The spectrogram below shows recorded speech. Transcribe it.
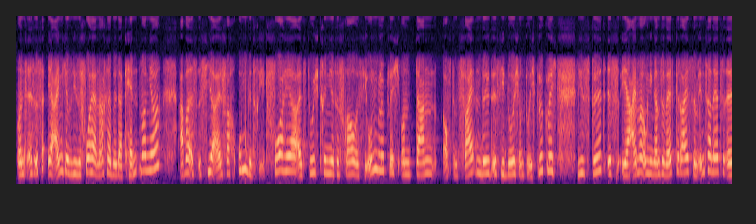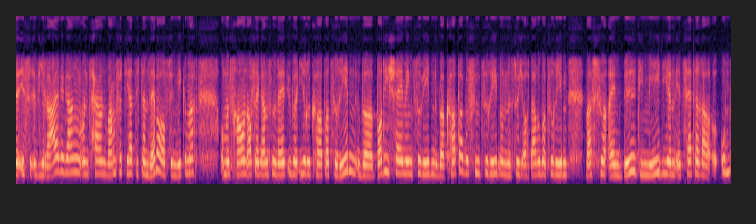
Und es ist ja eigentlich, also diese Vorher-Nachher-Bilder kennt man ja, aber es ist hier einfach umgedreht. Vorher als durchtrainierte Frau ist sie unglücklich und dann auf dem zweiten Bild ist sie durch und durch glücklich. Dieses Bild ist ja einmal um die ganze Welt gereist im Internet, äh, ist viral gegangen und hat Karen Rumford, die hat sich dann selber auf den Weg gemacht, um mit Frauen auf der ganzen Welt über ihre Körper zu reden, über Bodyshaming zu reden, über Körpergefühl zu reden und natürlich auch darüber zu reden, was für ein Bild die Medien etc. uns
